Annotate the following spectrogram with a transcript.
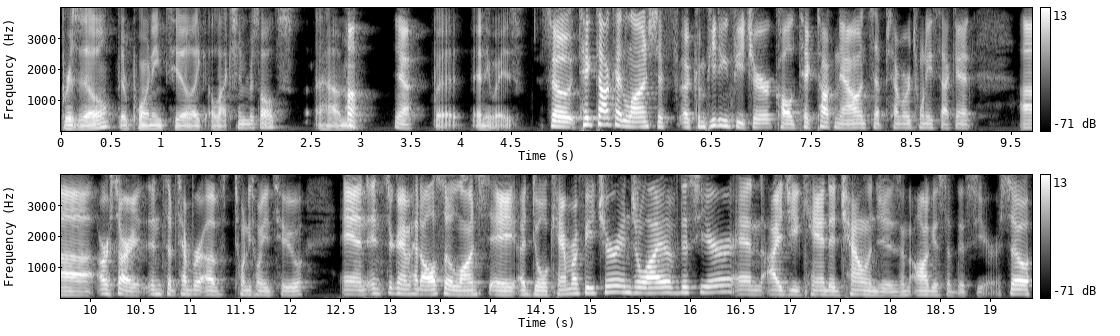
Brazil. They're pointing to like election results. Um, Huh. Yeah. But anyways, So TikTok had launched a, f- a competing feature called TikTok Now in September 22nd, uh, or sorry, in September of 2022. And Instagram had also launched a, a dual camera feature in July of this year and IG Candid challenges in August of this year. So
